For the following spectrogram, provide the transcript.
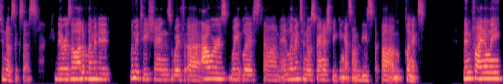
to no success there is a lot of limited limitations with uh, hours, wait list, um, and limit to no Spanish speaking at some of these um, clinics. Then finally,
